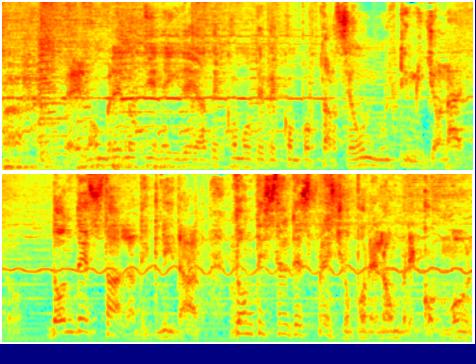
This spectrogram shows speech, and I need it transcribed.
ah, El hombre no tiene idea de cómo debe comportarse un multimillonario. ¿Dónde está la dignidad? ¿Dónde está el desprecio por el hombre común?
